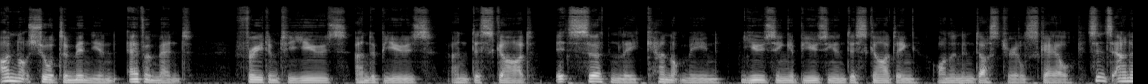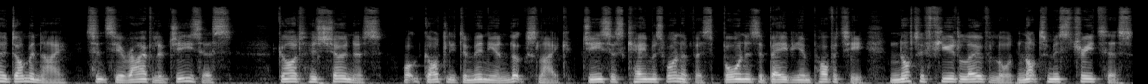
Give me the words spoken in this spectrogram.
I'm not sure dominion ever meant freedom to use and abuse and discard. It certainly cannot mean using, abusing, and discarding on an industrial scale. Since Anno Domini, since the arrival of Jesus, God has shown us what godly dominion looks like. Jesus came as one of us, born as a baby in poverty, not a feudal overlord, not to mistreat us,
